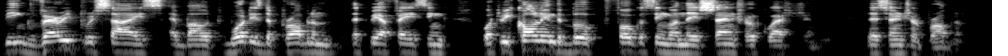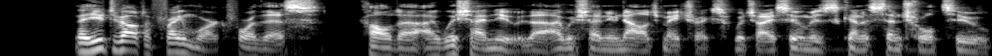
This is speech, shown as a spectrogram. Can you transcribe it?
being very precise about what is the problem that we are facing, what we call in the book, focusing on the essential question, the essential problem. Now, you developed a framework for this called uh, I Wish I Knew, the I Wish I Knew Knowledge Matrix, which I assume is kind of central to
